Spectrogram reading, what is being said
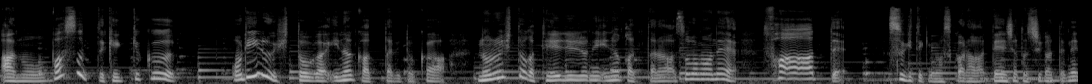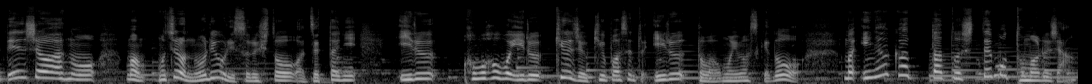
あのバスって結局降りる人がいなかったりとか乗る人が停留所にいなかったらそのままねファーって過ぎてきますから電車と違ってね。電車はあの、まあ、もちろん乗り降りする人は絶対にいるほぼほぼいる99%いるとは思いますけど、まあ、いなかったとしても止まるじゃん。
